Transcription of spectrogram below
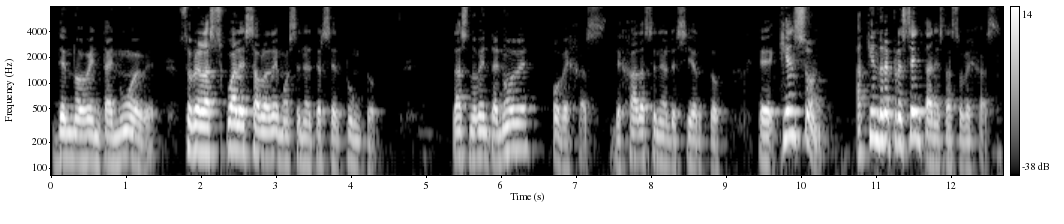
de 99, sobre las cuales hablaremos en el tercer punto. Las 99 ovejas dejadas en el desierto. Eh, ¿Quién son? ¿A quién representan estas ovejas?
